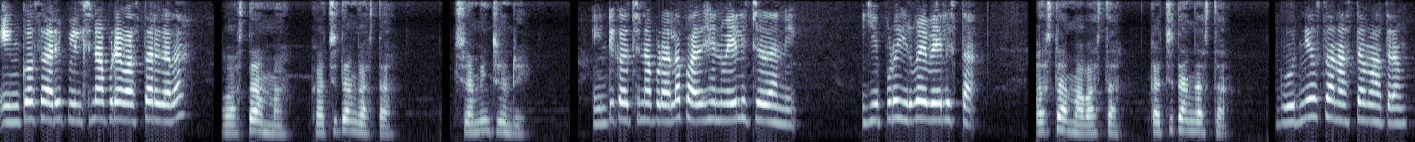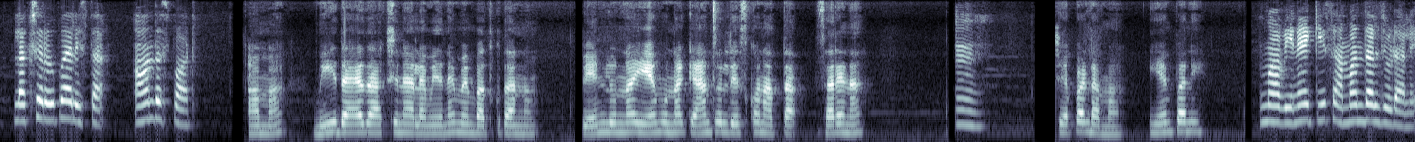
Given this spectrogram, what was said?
ఇంకోసారి పిలిచినప్పుడే వస్తారు కదా? వస్తా అమ్మా ఖచ్చితంగా వస్తా. క్షమించుండ్రి ఇంటికి వచ్చినప్పుడల్లా పదిహేను వేలు ఇచ్చేదాన్ని. ఇప్పుడు ఇరవై వేలు ఇస్తా. వస్తా అమ్మా వస్తా. ఖచ్చితంగా వస్తా. గుడ్ న్యూస్తో వస్తే మాత్రం. లక్ష రూపాయలు ఇస్తా. ఆన్ ద స్పాట్ అమ్మా మీ దయదాక్షిణ్యాల మీదనే మేము బతుకుతున్నాం. పెళ్ళున్నా ఏమున్నా క్యాన్సిల్ చేసుకొని వస్తా సరేనా? చెప్పండి అమ్మా ఏం పని? మా వినయ్కి సంబంధాలు చూడాలి.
